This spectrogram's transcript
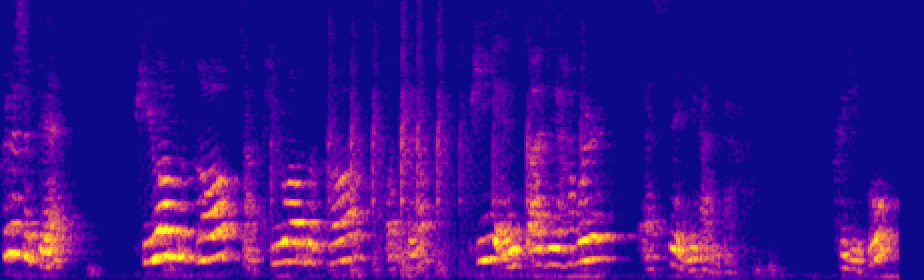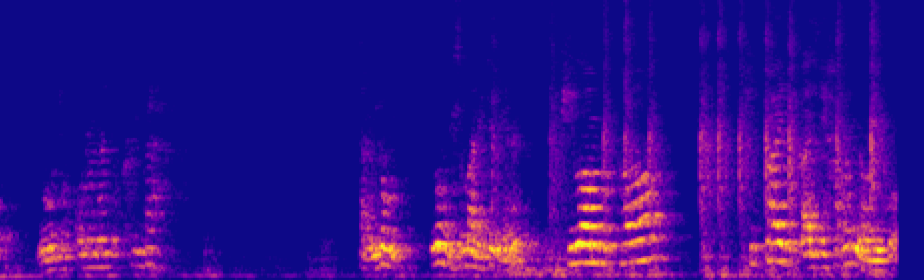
그랬을 때 B1부터 자 B1부터 어떻게 해요? BN까지 합을 SN이란다. 그리고 요 조건을 만족한다. 자 이건 이건 무슨 말이죠? 얘는 B1부터 B5까지 합은 0이고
